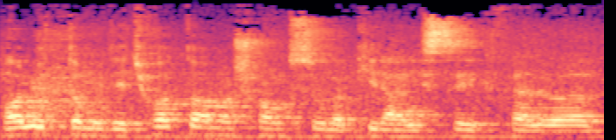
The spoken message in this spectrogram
Hallottam, hogy egy hatalmas hang szól a királyi szék felől,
